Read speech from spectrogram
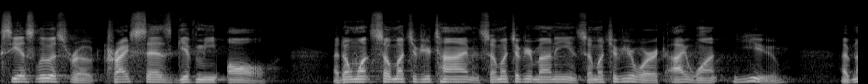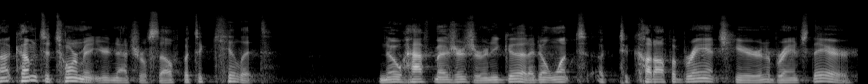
C.S. Lewis wrote, Christ says, Give me all. I don't want so much of your time and so much of your money and so much of your work. I want you. I've not come to torment your natural self, but to kill it. No half measures are any good. I don't want to uh, cut off a branch here and a branch there.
